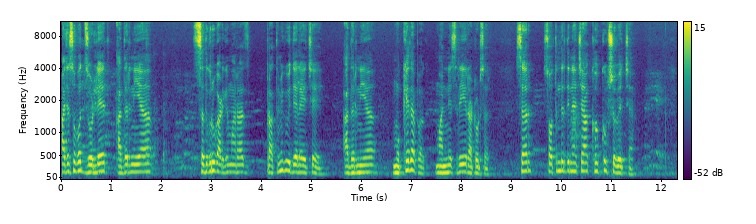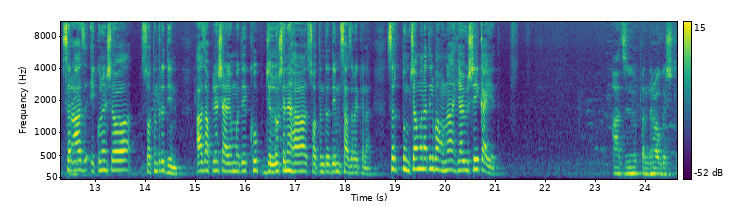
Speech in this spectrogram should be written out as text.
माझ्यासोबत जोडले आहेत आदरणीय सद्गुरू गाडगे महाराज प्राथमिक विद्यालयाचे आदरणीय मुख्याध्यापक मान्य श्री राठोड सर. सर स्वातंत्र्य दिनाच्या खूप खूप शुभेच्छा. सर आज एकोणऐंशीवा स्वातंत्र्य दिन. आज आपल्या शाळेमध्ये खूप जल्लोषाने हा स्वातंत्र्य दिन साजरा केला. सर तुमच्या मनातील भावना ह्याविषयी काय आहेत? आज पंधरा ऑगस्ट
